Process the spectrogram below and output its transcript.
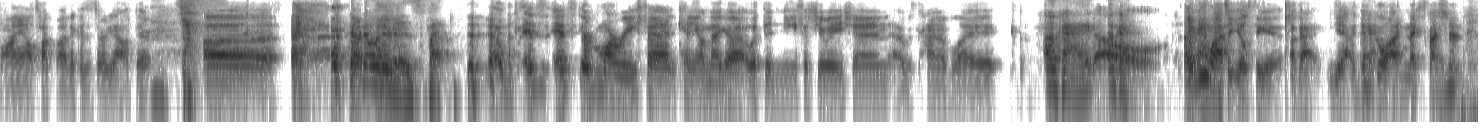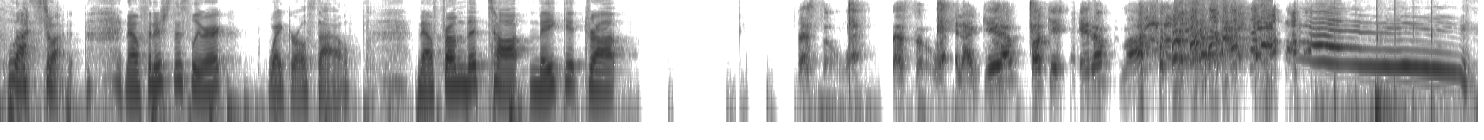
fine, I'll talk about it because it's already out there. Yes. Uh, Don't know what it is, but it's it's the more recent Kenny Omega with the knee situation. I was kind of like, okay. no. Okay. If Okay. you watch it, you'll see it. Okay, yeah, Okay. go on. Next question. Last one. Now finish this lyric, white girl style. Now from the top, make it drop. That's so wet. That's so wet. And I get a bucket in a mouth.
